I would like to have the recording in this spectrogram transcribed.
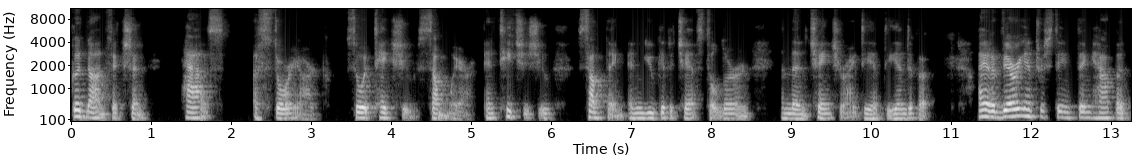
Good nonfiction has a story arc. So it takes you somewhere and teaches you something, and you get a chance to learn and then change your idea at the end of it. I had a very interesting thing happen.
